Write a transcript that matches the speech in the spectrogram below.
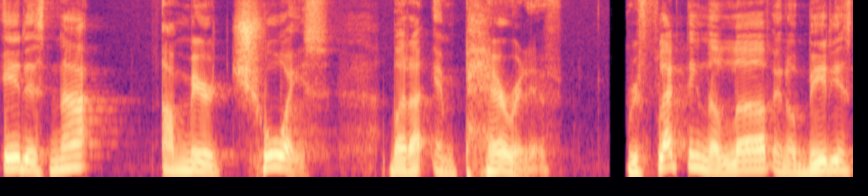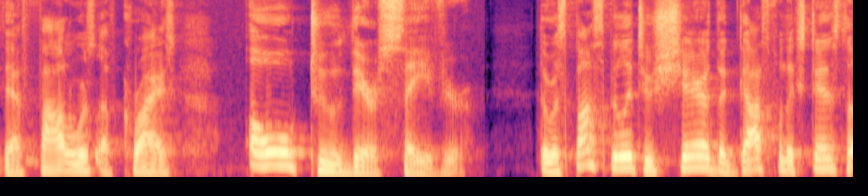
It is not a mere choice, but an imperative, reflecting the love and obedience that followers of Christ owe to their Savior. The responsibility to share the gospel extends to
